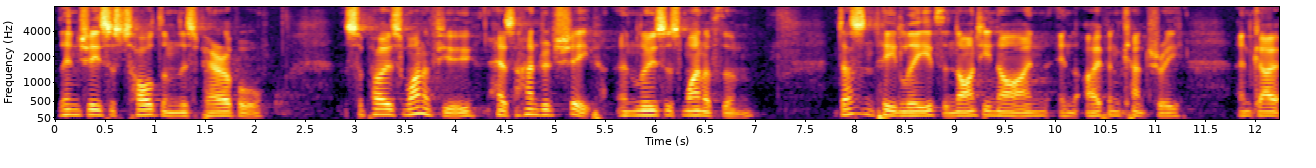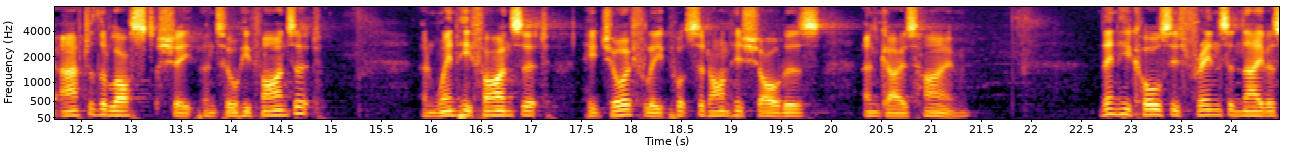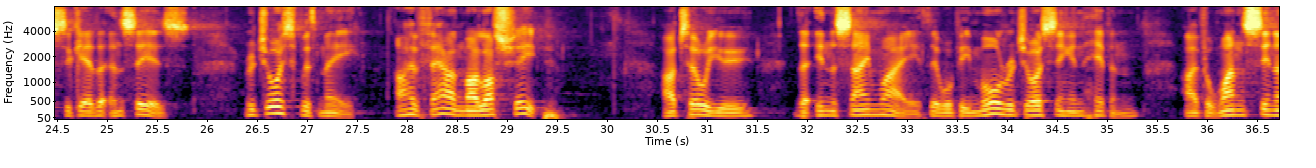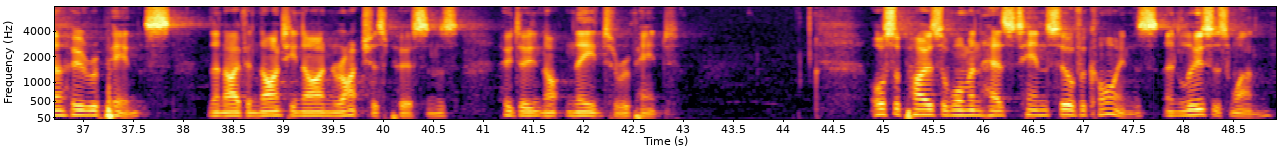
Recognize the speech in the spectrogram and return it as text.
Then Jesus told them this parable Suppose one of you has a hundred sheep and loses one of them. Doesn't he leave the 99 in the open country and go after the lost sheep until he finds it? And when he finds it, he joyfully puts it on his shoulders and goes home. Then he calls his friends and neighbours together and says, Rejoice with me, I have found my lost sheep. I tell you that in the same way there will be more rejoicing in heaven over one sinner who repents than over 99 righteous persons who do not need to repent. Or suppose a woman has 10 silver coins and loses one.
